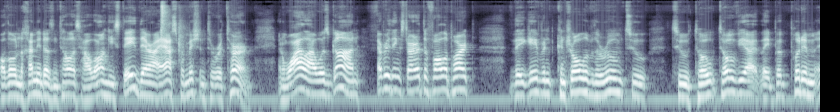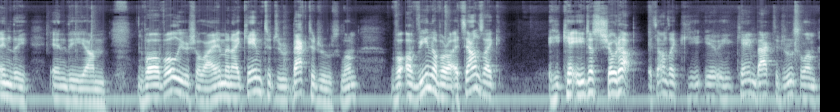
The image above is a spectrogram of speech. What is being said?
Although Nehemiah doesn't tell us how long he stayed there, I asked permission to return. And while I was gone, everything started to fall apart. They gave control of the room to to Tovia. They put, put him in the in the um, Yerushalayim, and I came to back to Jerusalem. It sounds like he came, he just showed up. It sounds like he, he came back to Jerusalem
